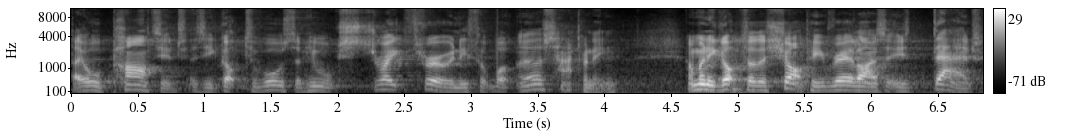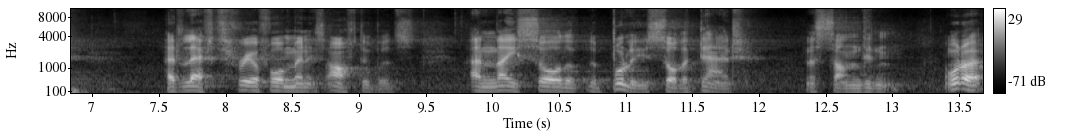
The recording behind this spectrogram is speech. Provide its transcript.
They all parted as he got towards them. He walked straight through and he thought, What on earth's happening? And when he got to the shop, he realized that his dad had left three or four minutes afterwards, and they saw the, the bullies saw the dad, and the son didn't. What a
